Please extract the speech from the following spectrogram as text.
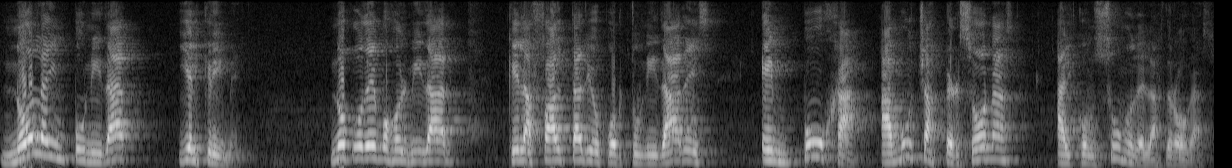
no la impunidad y el crimen. No podemos olvidar que la falta de oportunidades empuja a muchas personas al consumo de las drogas.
